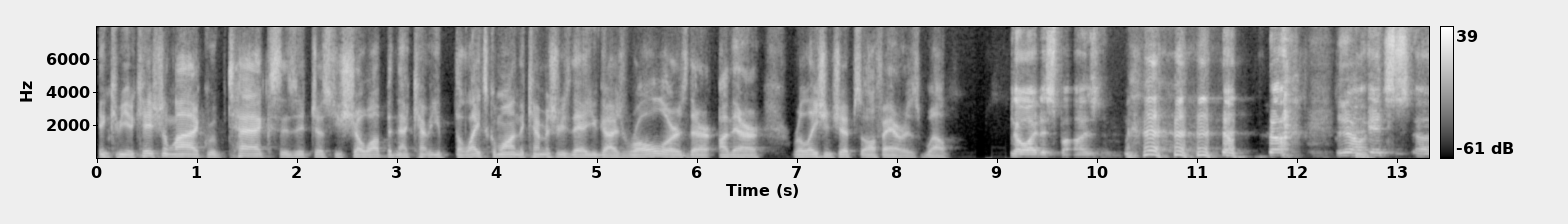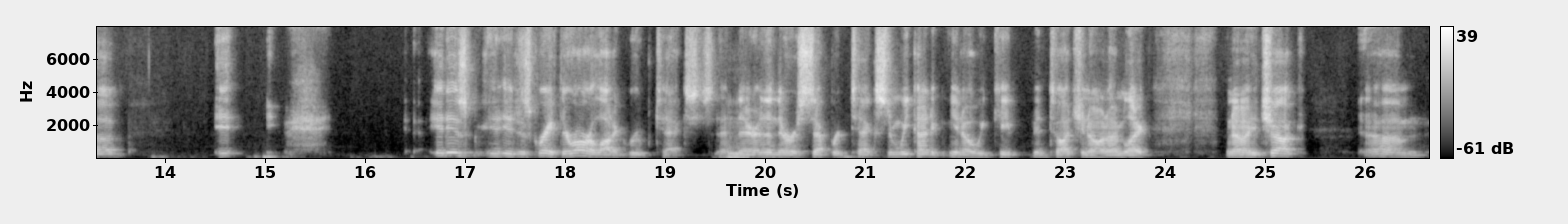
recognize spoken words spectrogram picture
in communication a lot, group text? Is it just you show up and that chem- you, the lights go on, the chemistry's there, you guys roll, or is there are there relationships off air as well? No, I despise them. no, no, you know, it's uh, it, it is it is great. There are a lot of group texts, and there and then there are separate texts, and we kind of you know we keep in touch, you know. And I'm like, you know, hey Chuck, um,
